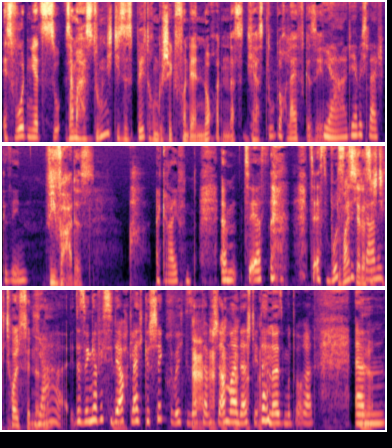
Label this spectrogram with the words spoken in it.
es wurden jetzt so, sag mal, hast du nicht dieses Bild rumgeschickt von der Norden? Das, die hast du doch live gesehen. Ja, die habe ich live gesehen. Wie war das? Ergreifend. Ähm, zuerst, zuerst wusste Du weißt ich ja, dass ich nicht, dich toll finde. Ne? Ja, deswegen habe ich sie dir auch gleich geschickt, wo ich gesagt habe, schau mal, da steht ein neues Motorrad. Ähm,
